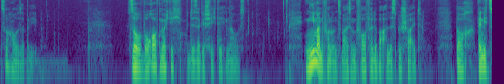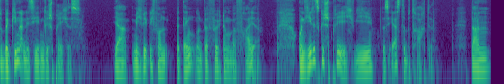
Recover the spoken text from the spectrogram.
zu Hause blieb. So, worauf möchte ich mit dieser Geschichte hinaus? Niemand von uns weiß im Vorfeld über alles Bescheid. Doch wenn ich zu Beginn eines jeden Gespräches, ja, mich wirklich von Bedenken und Befürchtungen befreie und jedes Gespräch wie das erste betrachte, dann,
